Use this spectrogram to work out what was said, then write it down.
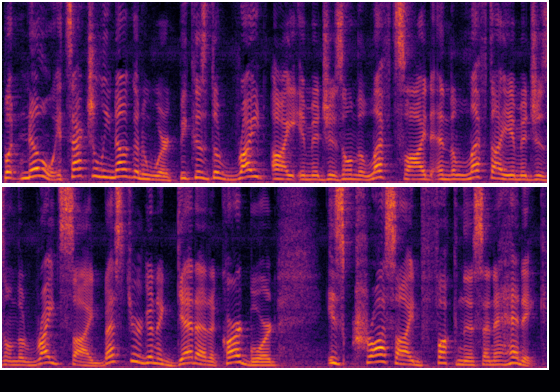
But no, it's actually not going to work because the right eye image is on the left side and the left eye image is on the right side. Best you're going to get at a cardboard is cross-eyed fuckness and a headache.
